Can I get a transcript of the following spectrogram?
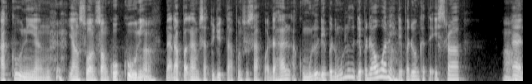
aku ni yang yang suang-suang kuku ni Ha. nak dapatkan 1 juta pun susah. Padahal aku mula daripada mula daripada awal ni daripada orang kata extra Ha. kan?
